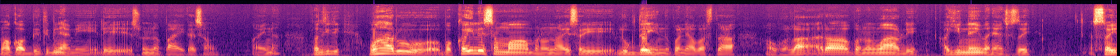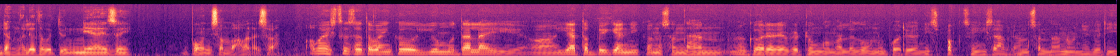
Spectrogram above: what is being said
उहाँको अभिव्यक्ति पनि हामीले सुन्न पाएका छौँ होइन? भन्दाखेरि उहाँहरू अब कहिलेसम्म भनौँ न यसरी लुक्दै हिँड्नुपर्ने अवस्था होला र भनौँ उहाँहरूले अघि नै भने जस्तै सही ढङ्गले अथवा त्यो न्याय चाहिँ पाउने सम्भावना छ। अब यस्तो छ तपाईँको यो मुद्दालाई या त वैज्ञानिक अनुसन्धान गरेर एउटा टुङ्गोमा लगाउनु पर्यो निष्पक्ष हिसाबले अनुसन्धान हुने गरी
